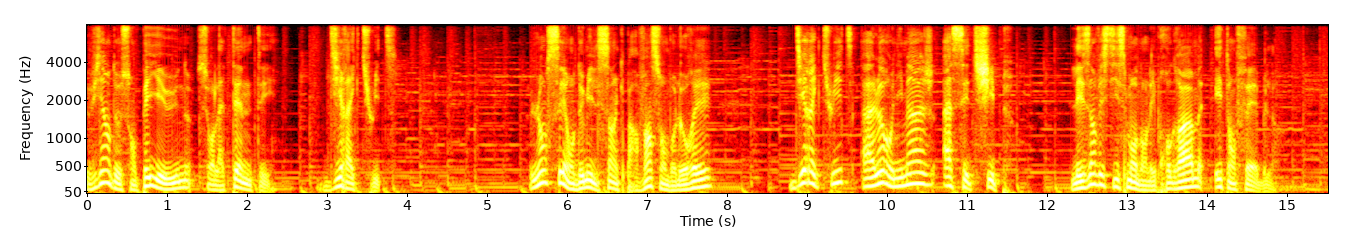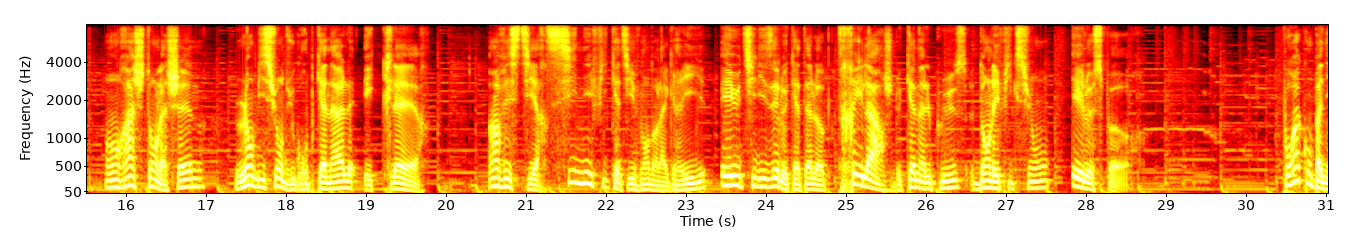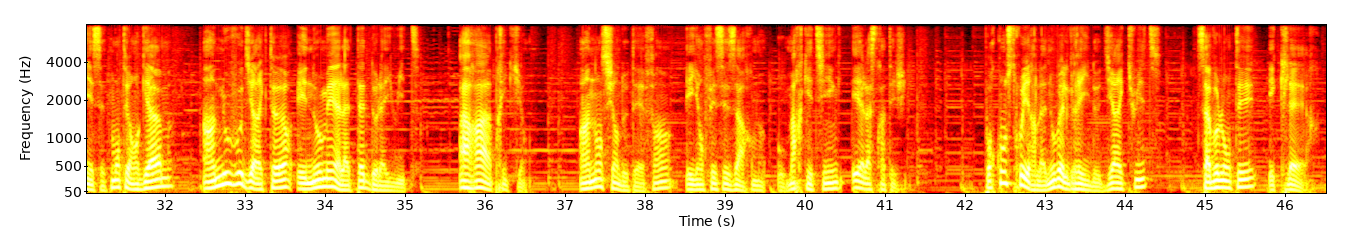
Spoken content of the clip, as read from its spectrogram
vient de s'en payer une sur la TNT, Direct 8. Lancé en 2005 par Vincent Bolloré, Direct 8 a alors une image assez cheap, les investissements dans les programmes étant faibles. En rachetant la chaîne, l'ambition du groupe Canal est claire investir significativement dans la grille et utiliser le catalogue très large de Canal ⁇ dans les fictions et le sport. Pour accompagner cette montée en gamme, un nouveau directeur est nommé à la tête de la 8, Ara Aprikian, un ancien de TF1 ayant fait ses armes au marketing et à la stratégie. Pour construire la nouvelle grille de Direct 8, sa volonté est claire.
